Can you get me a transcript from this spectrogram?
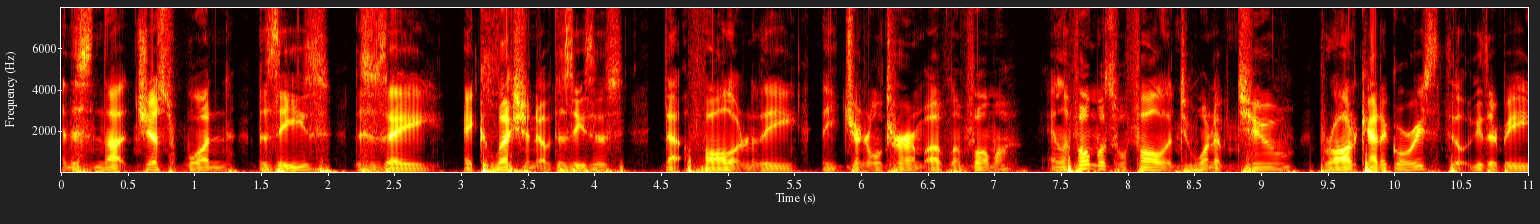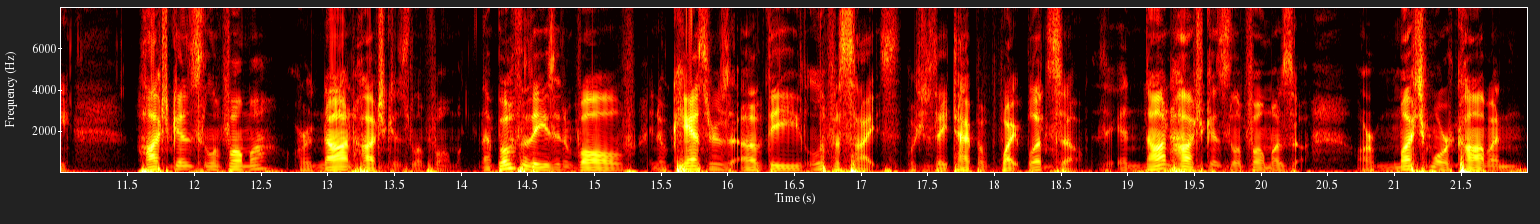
And this is not just one disease. This is a, a collection of diseases that fall under the, the general term of lymphoma. And lymphomas will fall into one of two broad categories. They'll either be Hodgkin's lymphoma or non-Hodgkin's lymphoma. Now both of these involve you know, cancers of the lymphocytes, which is a type of white blood cell. And non-Hodgkin's lymphomas are much more common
